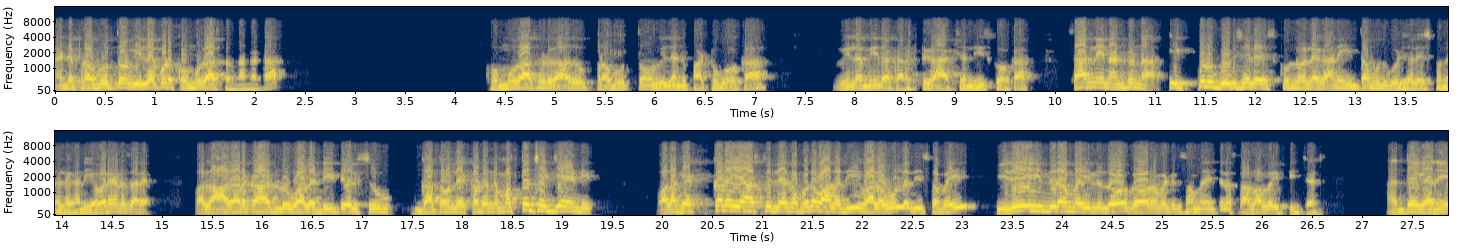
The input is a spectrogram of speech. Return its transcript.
అంటే ప్రభుత్వం వీళ్ళకు కూడా కొమ్ము కాస్తుంది అన్నట కొమ్ము కాసుడు కాదు ప్రభుత్వం వీళ్ళని పట్టుకోక వీళ్ళ మీద కరెక్ట్గా యాక్షన్ తీసుకోక. సార్ నేను అంటున్నా ఇప్పుడు గుడిసెలు వేసుకున్న వాళ్ళే కానీ ఇంతకుముందు గుడిసెలు వేసుకున్న వాళ్ళే కానీ ఎవరైనా సరే వాళ్ళ ఆధార్ కార్డులు వాళ్ళ డీటెయిల్స్ గతంలో ఎక్కడున్నాయి మొత్తం చెక్ చేయండి. వాళ్ళకి ఎక్కడ ఏ ఆస్తులు లేకపోతే వాళ్ళది వాళ్ళ ఊళ్ళో తీసుకుపోయి ఇదే ఇందిరమ్మ ఇల్లులో గవర్నమెంట్కి సంబంధించిన స్థలాల్లో ఇప్పించండి. అంతేగాని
